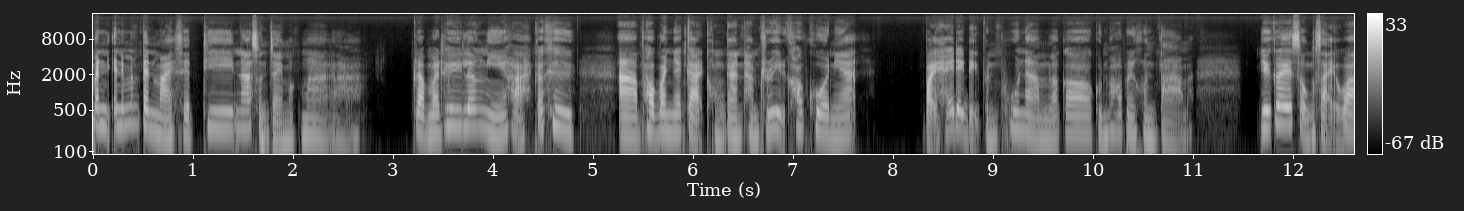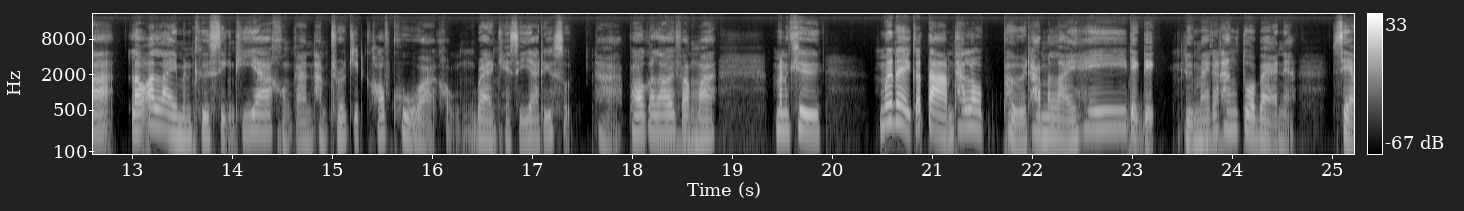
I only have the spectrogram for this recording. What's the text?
มันอันนี้มันเป็น mindset ที่น่าสนใจมากๆนะคะกลับมาที่เรื่องนี้ค่ะ ก็คืออ่าพอบรรยากาศของการทำธุรกิจครอบครัวเนี้ยปล่อยให้เด็กๆเป็นผู้นำแล้วก็คุณพ่อเป็นคนตาม เยอะก็เลยสงสัยว่า แล้วอะไรมันคือสิ่งที่ยากของการทำธุรกิจครอบครัวของแบรนด์เคซิยาที่สุดนะคะพ่อก็เล่าให้ฟังว่า มันคือเมื่อใดก็ตามถ้าเราเผลอทำอะไรให้เด็กๆ หรือแม้กระทั่งตัวแบรนด์เนี่ย เสีย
